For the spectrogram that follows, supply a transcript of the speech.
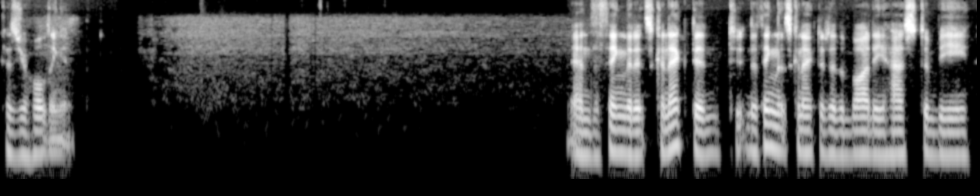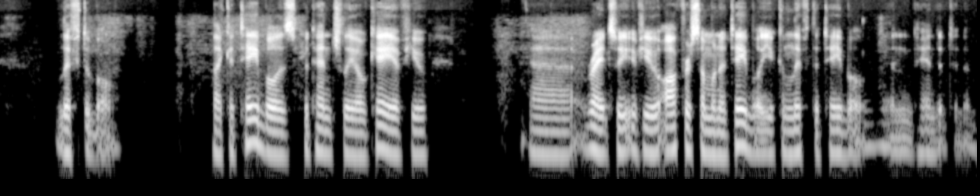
because you're holding it. And the thing that it's connected to, the thing that's connected to the body has to be liftable like a table is potentially okay if you uh, right so if you offer someone a table you can lift the table and hand it to them.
